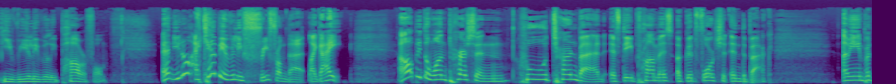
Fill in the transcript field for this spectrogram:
be really, really powerful? And you know, I can't be really free from that. Like I I'll be the one person who will turn bad if they promise a good fortune in the back. I mean, but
